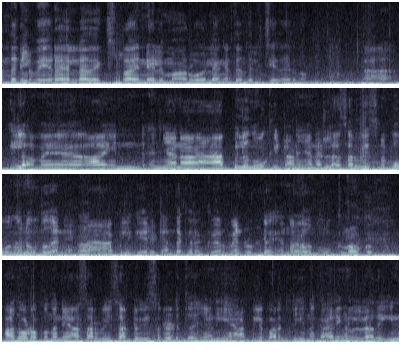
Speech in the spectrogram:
എന്തെങ്കിലും വേറെ അല്ലാതെ എക്സ്ട്രാ എന്തെങ്കിലും മാറുമോ അല്ലെ അങ്ങനത്തെ എന്തെങ്കിലും ചെയ്തായിരുന്നോ? ഇല്ല ഞാൻ ആ ആപ്പിൽ നോക്കിയിട്ടാണ് ഞാൻ എല്ലാ സർവീസിനും പോകുന്നതിന് മുമ്പ് തന്നെ ആ. ആ ആപ്പിൽ കയറിയിട്ട് എന്തൊക്കെ റിക്വയർമെന്റ് ഉണ്ട് എന്നുള്ളത് നോക്കും. നോക്കും. അതോടൊപ്പം തന്നെ ആ സർവീസ് അഡ്വൈസർ എടുത്ത് ഞാൻ ഈ ആപ്പിൽ പറഞ്ഞിരിക്കുന്ന കാര്യങ്ങളല്ലാതെ ഇൻ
